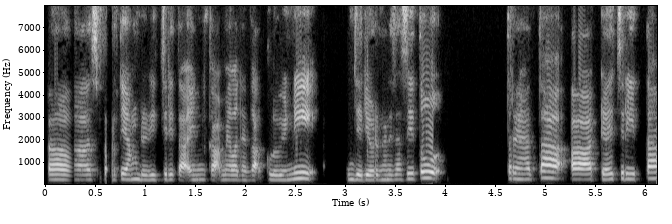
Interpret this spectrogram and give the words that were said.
Uh, seperti yang sudah diceritain Kak Mela dan Kak Glo ini menjadi organisasi itu ternyata uh, ada cerita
